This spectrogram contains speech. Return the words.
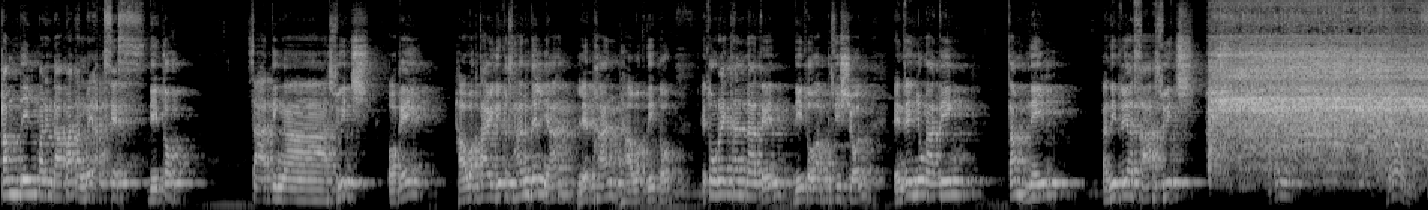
thumbnail pa rin dapat ang may access dito sa ating ah, switch. Okay? Hawak tayo dito sa handle niya, left hand, hawak dito. Itong right hand natin, dito ang position. And then yung ating thumbnail, andito yan sa switch. Okay? Ayun.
